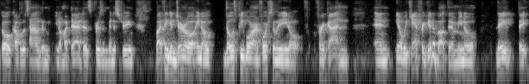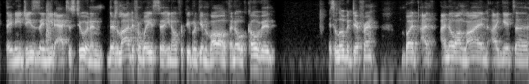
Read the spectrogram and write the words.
go a couple of times. And you know, my dad does prison ministry, but I think in general, you know, those people are unfortunately you know f- forgotten and you know we can't forget about them you know they they they need jesus they need access to it and there's a lot of different ways to you know for people to get involved i know with covid it's a little bit different but i i know online i get uh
